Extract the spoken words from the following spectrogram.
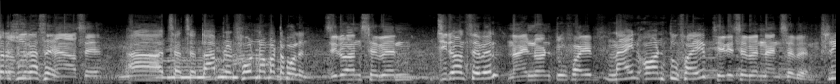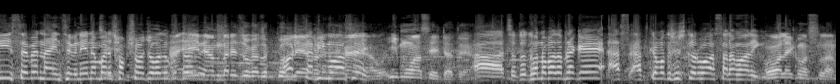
দরের সুযোগ আছে? হ্যাঁ আছে। আচ্ছা আচ্ছা তো আপনার ফোন নাম্বারটা বলেন। Zero one seven zero one seven? Nine one two five nine one two five? Three seven nine seven. Three seven nine seven এই নাম্বারে সবসময় যোগাযোগ করতে এই নাম্বারে যোগাযোগ করলে হোয়াটসঅ্যাপ ইমো আছে? হ্যাঁ, ইমো আছে এটাতে। আচ্ছা তো ধন্যবাদ আপনাকে। আজকের মতো শেষ করব। আসসালামু আলাইকুম। ওয়ালাইকুম আসসালাম।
